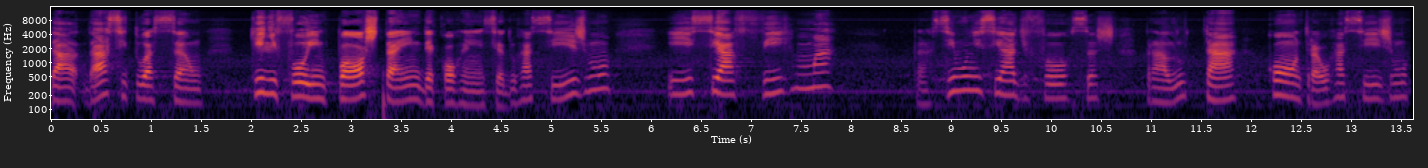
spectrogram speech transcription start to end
da, da situação que lhe foi imposta em decorrência do racismo e se afirma para se municiar de forças para lutar contra o racismo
